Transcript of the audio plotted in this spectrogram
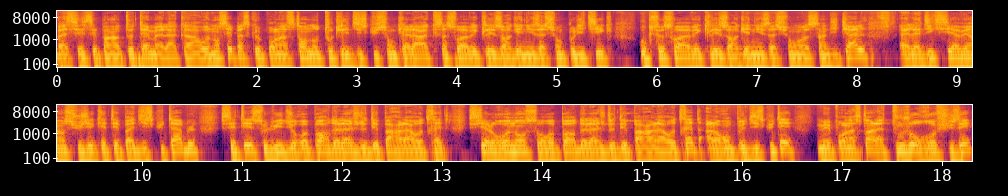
Bah c'est c'est pas un totem, elle a qu'à renoncer parce que pour l'instant dans toutes les discussions qu'elle a, que ce soit avec les organisations politiques ou que ce soit avec les organisations euh, syndicales, elle a dit que s'il y avait un sujet qui n'était pas discutable, c'était celui du report de l'âge de départ à la retraite. Si elle renonce au report de l'âge de départ à la retraite, alors on peut discuter, mais pour l'instant elle a toujours refusé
